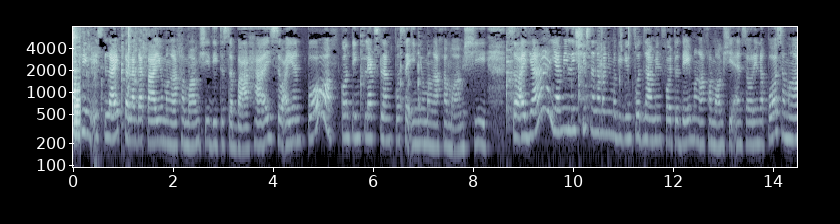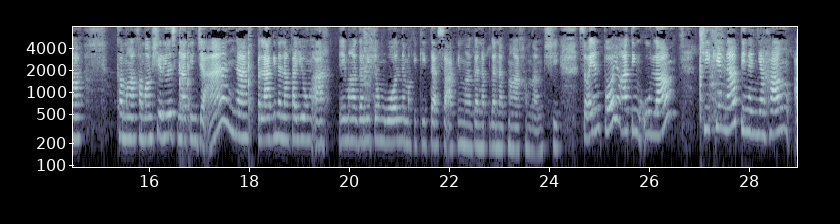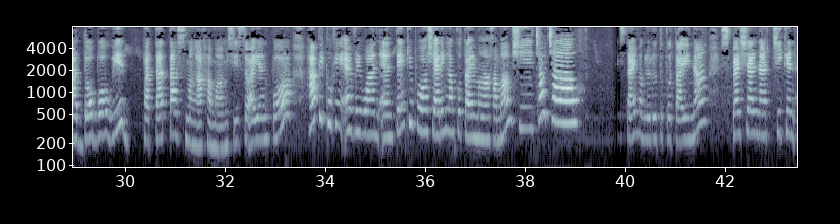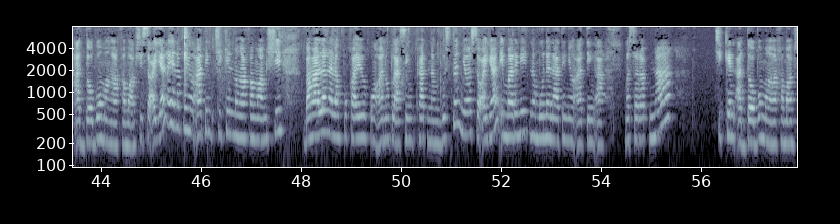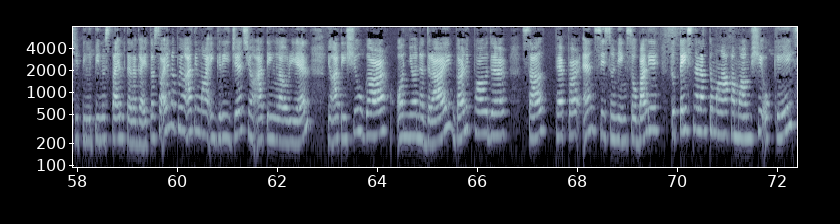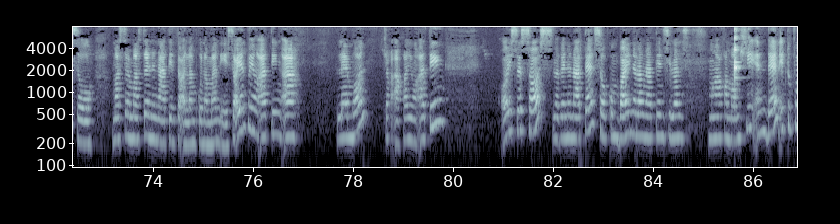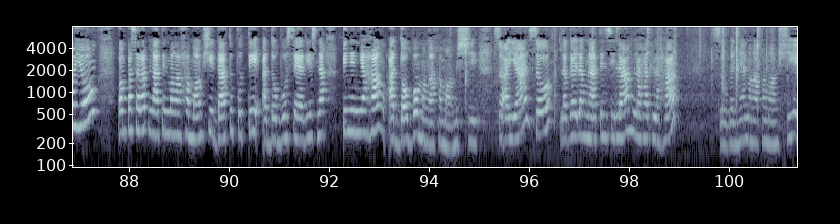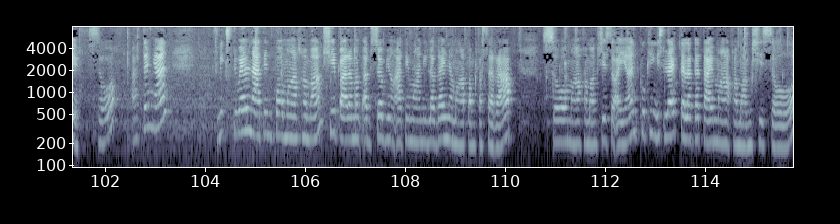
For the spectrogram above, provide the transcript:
Cooking is life talaga tayo mga kamamshi dito sa bahay. So, ayan po. Konting flex lang po sa inyo mga kamamshi. So, ayan. Yummy licious na naman yung magiging food namin for today mga kamamshi. And sorry na po sa mga ka mga kamamshi reels natin dyan na palagi na lang kayong ah, may mga ganitong wall na makikita sa aking mga ganap-ganap mga kamamshi. So, ayan po yung ating ulam. Chicken na pinanyahang adobo with patatas mga kamamshi. So, ayan po. Happy cooking everyone and thank you po. Sharing lang po tayo mga kamamshi. Ciao, ciao! This time, magluluto po tayo ng special na chicken adobo mga kamamshi. So, ayan, ayan na po yung ating chicken mga kamamshi. Bahala na lang po kayo kung anong klaseng cut ng gusto nyo. So, ayan, i-marinate na muna natin yung ating uh, masarap na chicken adobo mga kamamshi. Filipino style talaga ito. So, ayan na po yung ating mga ingredients. Yung ating laurel, yung ating sugar, onion na dry, garlic powder, salt, pepper, and seasoning. So, bali, to taste na lang to mga kamamshi. Okay? So, master-master na natin to. Alam ko naman eh. So, ayan po yung ating ah, lemon. Tsaka aka yung ating oyster sauce. Lagay na natin. So, combine na lang natin sila mga kamamshi. And then, ito po yung pampasarap natin mga kamamshi. Dato puti adobo series na pininyahang adobo mga kamamshi. So, ayan. So, lagay lang natin silang lahat-lahat. So, ganyan mga kamamshi. So, after nyan, mix well natin po mga kamamshi para mag-absorb yung ating mga nilagay na mga pampasarap. So, mga kamamshi, so ayan, cooking is life talaga tayo mga kamamshi. So,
